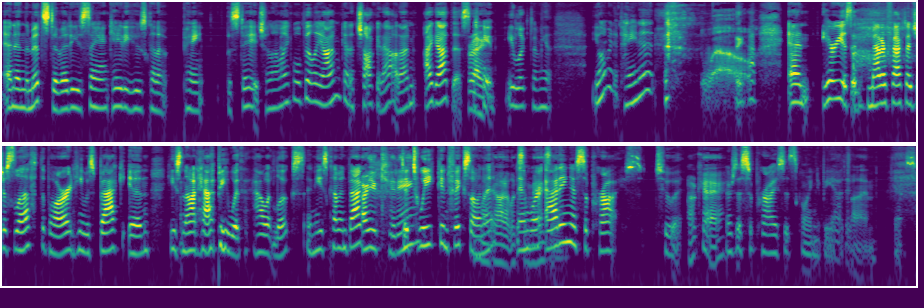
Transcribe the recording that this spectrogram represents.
And in the midst of it, he's saying, "Katie, who's going to paint the stage?" And I'm like, "Well, Billy, I'm going to chalk it out. I'm I got this." Right. And he looked at me. You want me to paint it? wow. And here he is. Matter of fact, I just left the bar and he was back in. He's not happy with how it looks, and he's coming back. Are you kidding? To tweak and fix oh on my it. God, it looks and amazing. we're adding a surprise to it. Okay. There's a surprise that's going to be added. Fun. Yes.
